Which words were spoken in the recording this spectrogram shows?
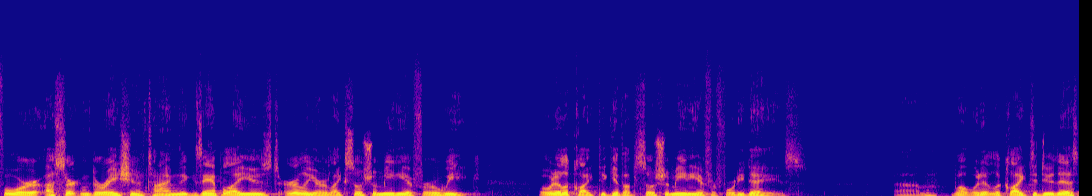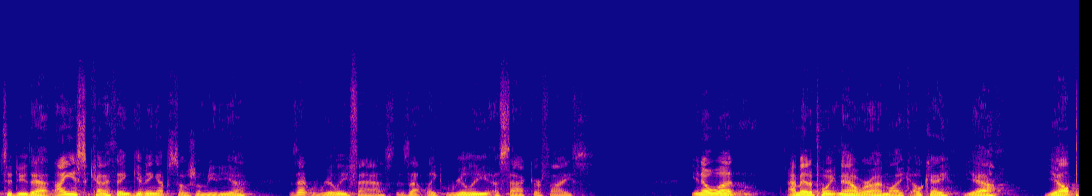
for a certain duration of time. The example I used earlier, like social media for a week. What would it look like to give up social media for 40 days? Um, what would it look like to do this, to do that? I used to kind of think giving up social media, is that really fast? Is that like really a sacrifice? You know what? I'm at a point now where I'm like, okay, yeah, yep,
